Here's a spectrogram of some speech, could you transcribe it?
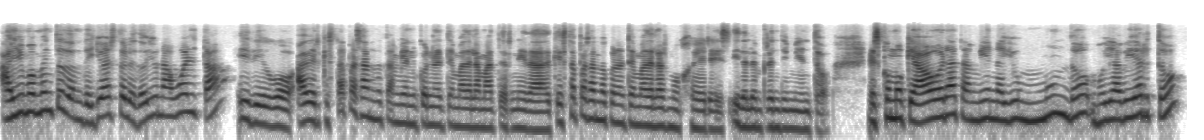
hay un momento donde yo a esto le doy una vuelta y digo, a ver, ¿qué está pasando también con el tema de la maternidad? ¿Qué está pasando con el tema de las mujeres y del emprendimiento? Es como que ahora también hay un mundo muy abierto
